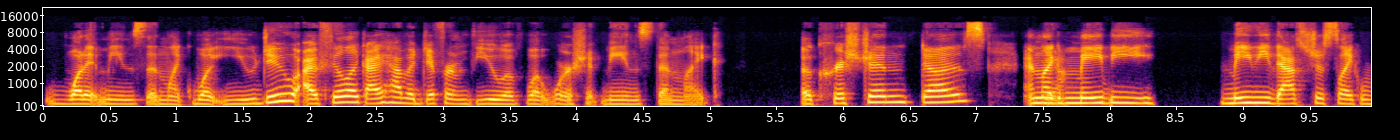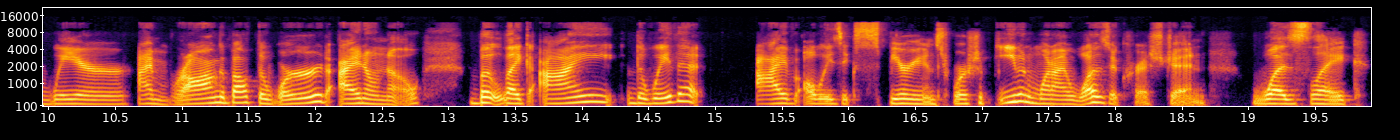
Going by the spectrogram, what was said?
what it means than like what you do. I feel like I have a different view of what worship means than like a Christian does. And like Yeah. maybe maybe that's just like where I'm wrong about the word. I don't know. But like I the way that I've always experienced worship even when I was a Christian was like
